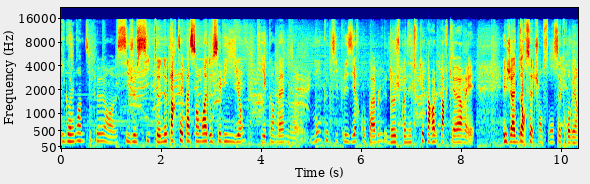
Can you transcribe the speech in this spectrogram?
rigoleront un petit peu hein, si je cite Ne partez pas sans moi de Céline Dion, qui est quand même euh, mon petit plaisir coupable, dont je connais toutes les paroles par cœur et, et j'adore cette chanson, c'est trop bien.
